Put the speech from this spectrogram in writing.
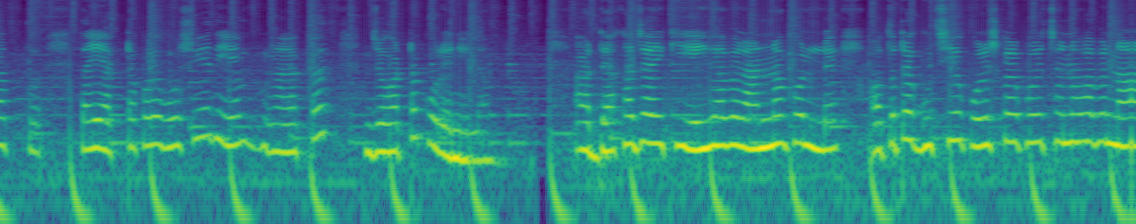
লাগতো। তাই একটা করে বসিয়ে দিয়ে আর একটা জোগাড়টা করে নিলাম। আর দেখা যায় কি, এইভাবে রান্না করলে অতটা গুছিয়ে পরিষ্কার পরিচ্ছন্নভাবে না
